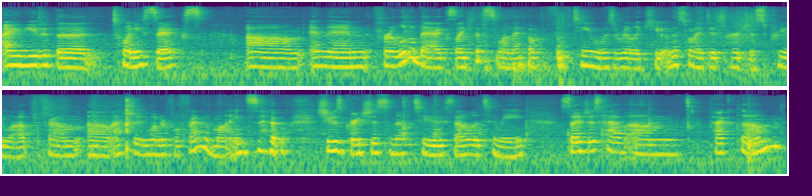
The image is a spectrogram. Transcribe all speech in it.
I needed the 26 um, and then for little bags like this one I thought the 15 was really cute and this one I did purchase pre-loved from um, actually a wonderful friend of mine so she was gracious enough to sell it to me so I just have um, pack of gum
